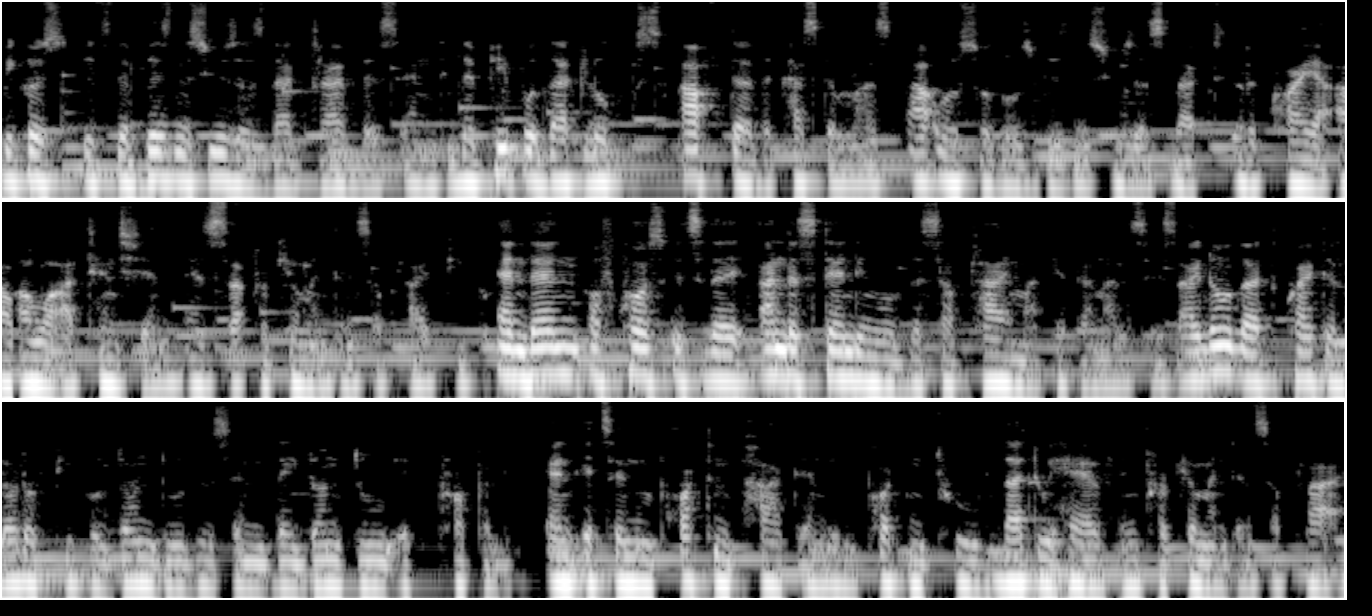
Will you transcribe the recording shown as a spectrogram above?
because it's the business users that drive this and the people that looks after the customers are also those business users that require our, our attention as procurement and supply people. And then of course it's the understanding of the supply market analysis. I know that quite a lot of people don't do this and they don't do it properly. And it's an important part and important tool that we have in procurement and supply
